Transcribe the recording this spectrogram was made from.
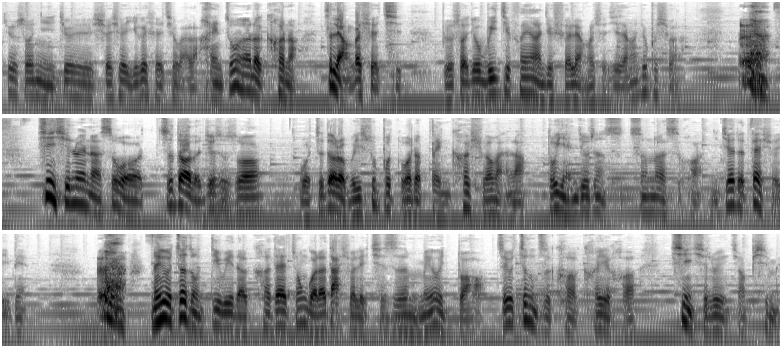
就是说你就学学一个学期完了。很重要的课呢是两个学期。比如说，就微积分啊，就学两个学期，然后就不学了。信息论呢，是我知道的，就是说我知道了为数不多的本科学完了，读研究生生的时候，你接着再学一遍，能有这种地位的课，在中国的大学里其实没有多少，只有政治课可以和信息论相媲美。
